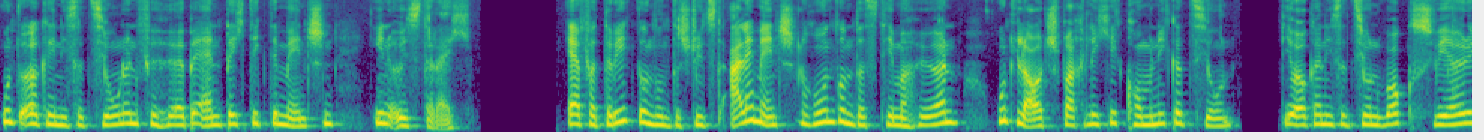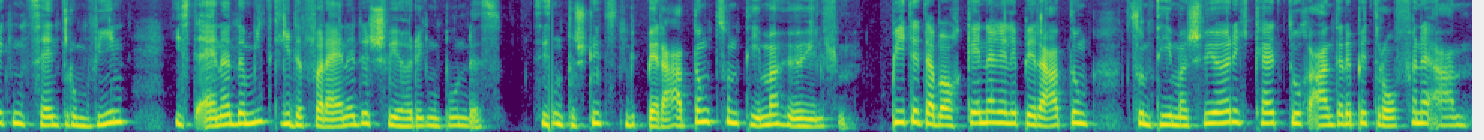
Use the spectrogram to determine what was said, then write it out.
und Organisationen für hörbeeinträchtigte Menschen in Österreich. Er vertritt und unterstützt alle Menschen rund um das Thema Hören und lautsprachliche Kommunikation. Die Organisation Vox Schwerhörigenzentrum Wien ist einer der Mitgliedervereine des Schwerhörigenbundes. Sie unterstützt mit Beratung zum Thema Hörhilfen, bietet aber auch generelle Beratung zum Thema Schwerhörigkeit durch andere Betroffene an.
